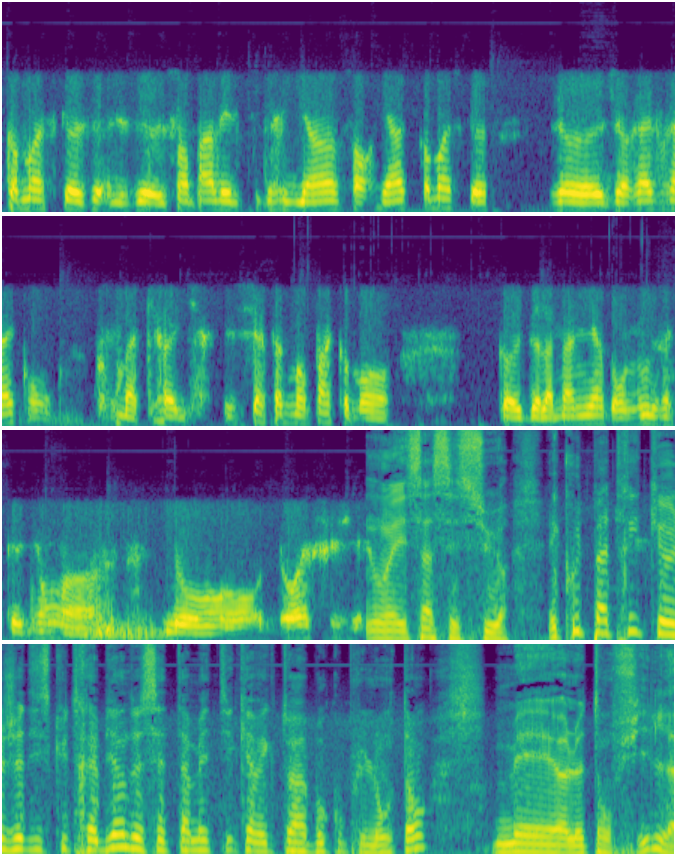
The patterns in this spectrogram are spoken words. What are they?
Comment est-ce que, je, je- sans parler le tigrien, sans rien, comment est-ce que je, rêverais qu'on m'accueille? Certainement pas comment de la manière dont nous accueillons euh, nos, nos réfugiés. Oui, ça c'est sûr. Écoute Patrick, euh, je discuterai bien de cette thématique avec toi beaucoup plus longtemps, mais euh, le temps file.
